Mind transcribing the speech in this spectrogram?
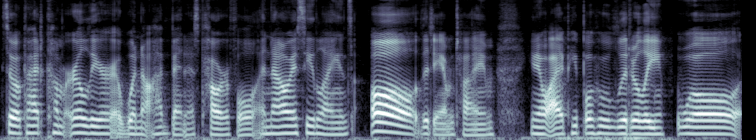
So if it had come earlier, it would not have been as powerful. And now I see lions all the damn time. You know, I have people who literally will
